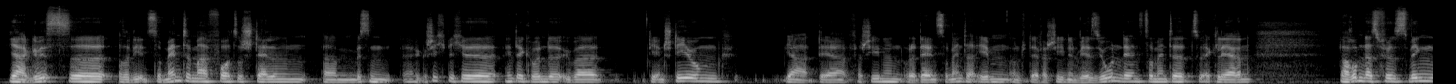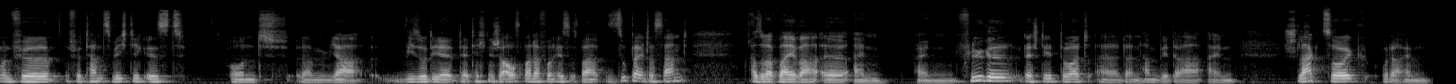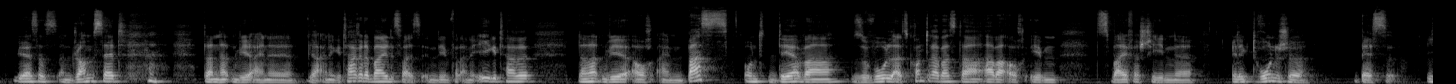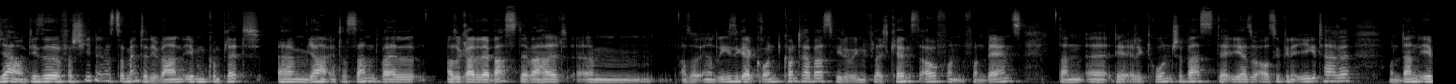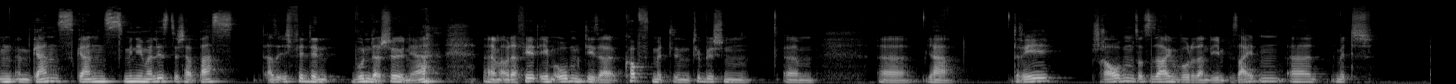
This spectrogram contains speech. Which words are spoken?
ja, gewisse, also die Instrumente mal vorzustellen, ähm, ein bisschen äh, geschichtliche Hintergründe über die Entstehung ja, der verschiedenen oder der Instrumente eben und der verschiedenen Versionen der Instrumente zu erklären warum das für Swing und für, für Tanz wichtig ist und ähm, ja, wieso der, der technische Aufbau davon ist. Es war super interessant. Also dabei war äh, ein, ein Flügel, der steht dort. Äh, dann haben wir da ein Schlagzeug oder ein, wie heißt das, ein Drumset. Dann hatten wir eine, ja, eine Gitarre dabei, das war in dem Fall eine E-Gitarre. Dann hatten wir auch einen Bass und der war sowohl als Kontrabass da, aber auch eben zwei verschiedene elektronische Bässe. Ja, und diese verschiedenen Instrumente, die waren eben komplett ähm, ja, interessant, weil, also gerade der Bass, der war halt, ähm, also ein riesiger Kontrabass, wie du ihn vielleicht kennst auch von, von Bands. Dann äh, der elektronische Bass, der eher so aussieht wie eine E-Gitarre. Und dann eben ein ganz, ganz minimalistischer Bass. Also ich finde den wunderschön, ja. Ähm, aber da fehlt eben oben dieser Kopf mit den typischen, ähm, äh, ja, Drehschrauben sozusagen, wo du dann die Seiten äh, mit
